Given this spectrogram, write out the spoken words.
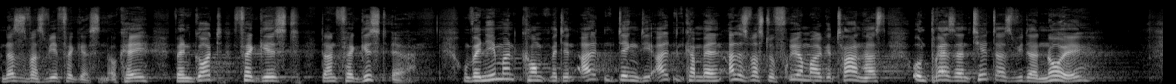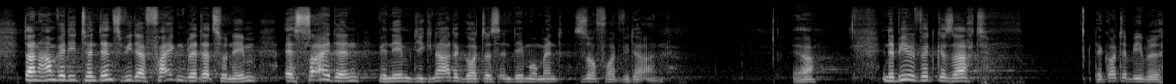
Und das ist, was wir vergessen, okay? Wenn Gott vergisst, dann vergisst er. Und wenn jemand kommt mit den alten Dingen, die alten Kamellen, alles, was du früher mal getan hast und präsentiert das wieder neu, dann haben wir die Tendenz, wieder Feigenblätter zu nehmen, es sei denn, wir nehmen die Gnade Gottes in dem Moment sofort wieder an. Ja? In der Bibel wird gesagt, der Gott der Bibel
